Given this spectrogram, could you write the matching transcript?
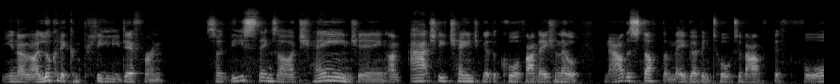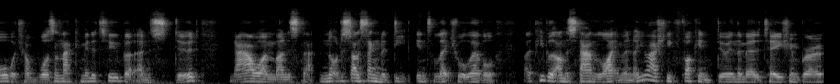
you know, I look at it completely different. So these things are changing. I'm actually changing at the core foundation level. Now the stuff that maybe I've been talked about before, which I wasn't that committed to, but understood. Now I'm understand not just understanding the deep intellectual level. Like people that understand enlightenment. Are you actually fucking doing the meditation, bro?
